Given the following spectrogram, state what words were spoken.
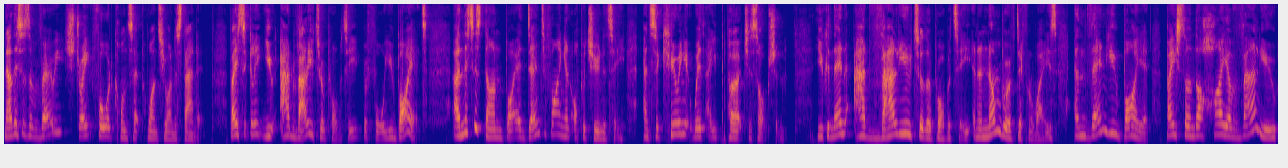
Now, this is a very straightforward concept once you understand it. Basically, you add value to a property before you buy it. And this is done by identifying an opportunity and securing it with a purchase option. You can then add value to the property in a number of different ways, and then you buy it based on the higher value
